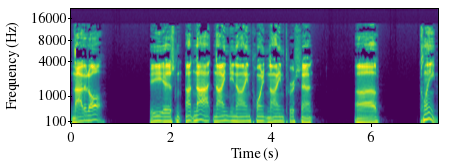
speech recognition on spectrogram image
Not at all. He is not 99.9% uh, clean.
